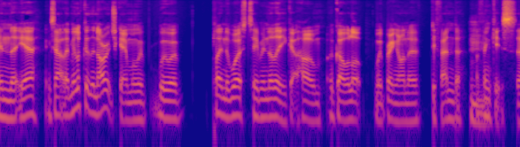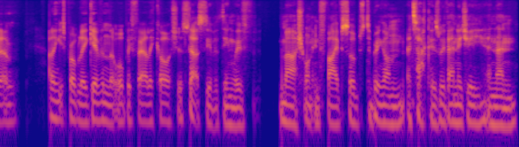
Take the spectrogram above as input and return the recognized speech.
In that, yeah, exactly. I mean, look at the Norwich game when we we were playing the worst team in the league at home, a goal up, we bring on a defender. I Mm. think it's um, I think it's probably a given that we'll be fairly cautious. That's the other thing with Marsch wanting five subs to bring on attackers with energy, and then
